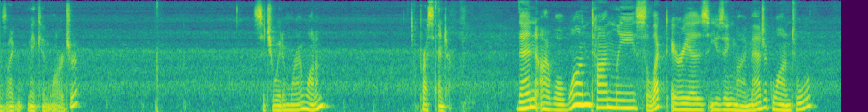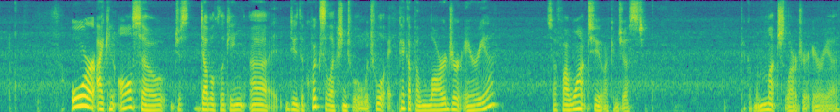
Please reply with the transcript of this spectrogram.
as I make him larger. Situate him where I want him. Press enter. Then I will wantonly select areas using my magic wand tool. Or I can also, just double clicking, uh, do the quick selection tool, which will pick up a larger area. So if I want to, I can just pick up a much larger area.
